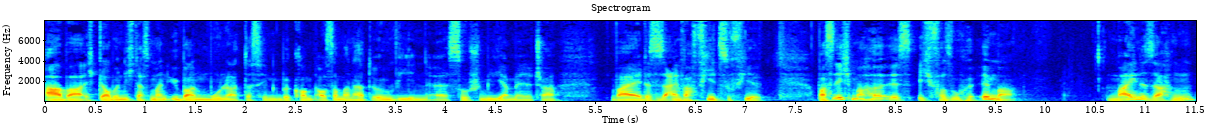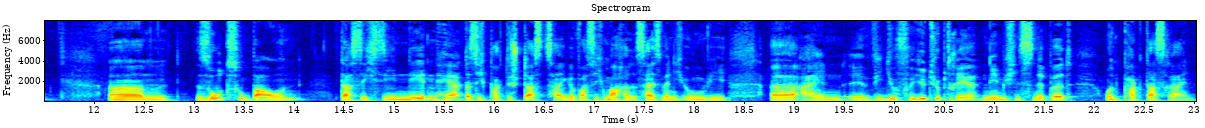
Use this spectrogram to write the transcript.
aber ich glaube nicht, dass man über einen Monat das hinbekommt, außer man hat irgendwie einen äh, Social Media Manager, weil das ist einfach viel zu viel. Was ich mache, ist, ich versuche immer, meine Sachen ähm, so zu bauen, dass ich sie nebenher, dass ich praktisch das zeige, was ich mache. Das heißt, wenn ich irgendwie äh, ein äh, Video für YouTube drehe, nehme ich ein Snippet und packe das rein.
